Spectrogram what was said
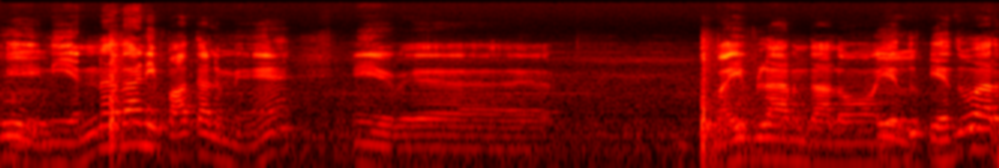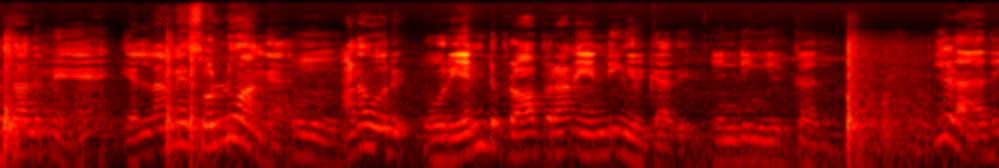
நீ- என்னதான் நீ பார்த்தாலுமே நீ அஹ், பைபிளா இருந்தாலும் எது எதுவா இருந்தாலுமே எல்லாமே சொல்லுவாங்க. ம். ஆனா ஒரு ஒரு எண்ட் ப்ராப்பரான எண்டிங் இருக்காது. எண்டிங் இருக்காது. இல்லடா அது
